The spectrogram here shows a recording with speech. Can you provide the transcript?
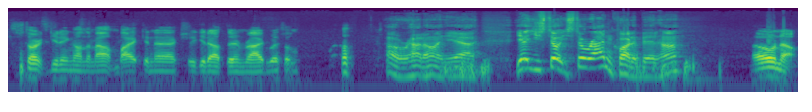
start getting on the mountain bike and actually get out there and ride with them. oh, right on. Yeah, yeah. You still you still riding quite a bit, huh? Oh no.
